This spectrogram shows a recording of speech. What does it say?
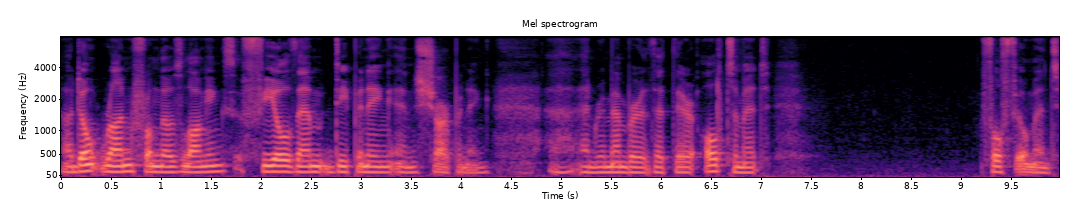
Uh, don't run from those longings. Feel them deepening and sharpening. Uh, and remember that their ultimate fulfillment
